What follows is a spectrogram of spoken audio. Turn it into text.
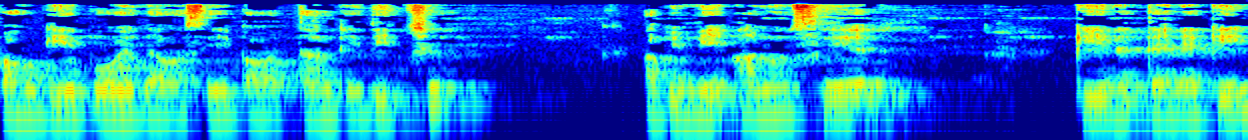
පහුගිය පොය දවසේ පවත්වන්න ඉදිච්ච අපි මේ අනුසය කියන තැනකින්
